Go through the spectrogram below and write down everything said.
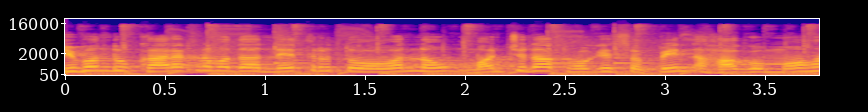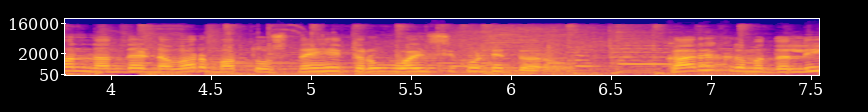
ಈ ಒಂದು ಕಾರ್ಯಕ್ರಮದ ನೇತೃತ್ವವನ್ನು ಮಂಜುನಾಥ್ ಹೊಗೆಸೊಪ್ಪಿನ್ ಹಾಗೂ ಮೋಹನ್ ನಂದಣ್ಣವರ್ ಮತ್ತು ಸ್ನೇಹಿತರು ವಹಿಸಿಕೊಂಡಿದ್ದರು. ಕಾರ್ಯಕ್ರಮದಲ್ಲಿ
